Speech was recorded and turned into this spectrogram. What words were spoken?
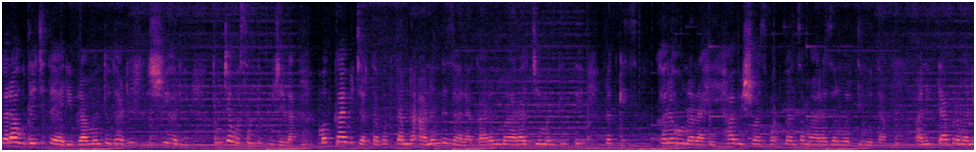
करा उद्याची तयारी ब्राह्मण तो धाडी श्रीहरी तुमच्या वसंत पूजेला. मग काय विचारता? भक्तांना आनंद झाला कारण महाराज जे म्हणतील ते नक्कीच खरं होणार आहे हा विश्वास भक्तांचा महाराजांवरती होता. आणि त्याप्रमाणे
